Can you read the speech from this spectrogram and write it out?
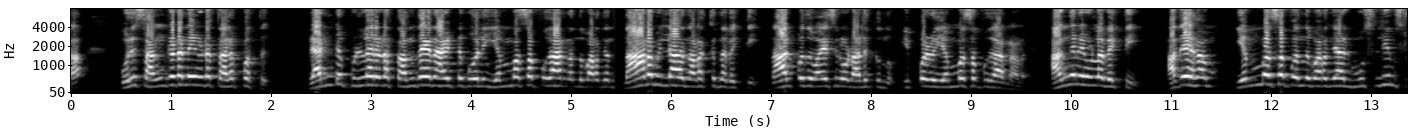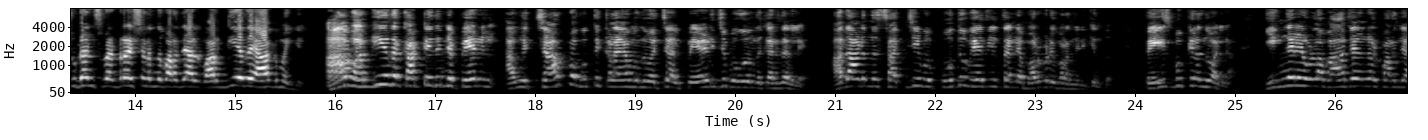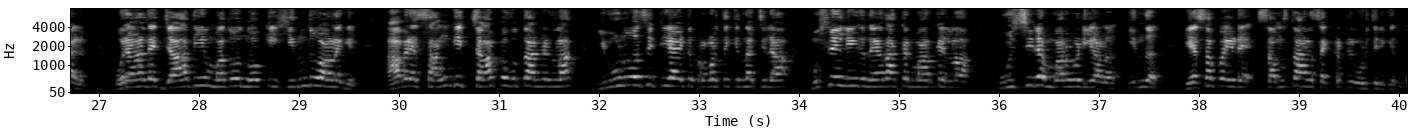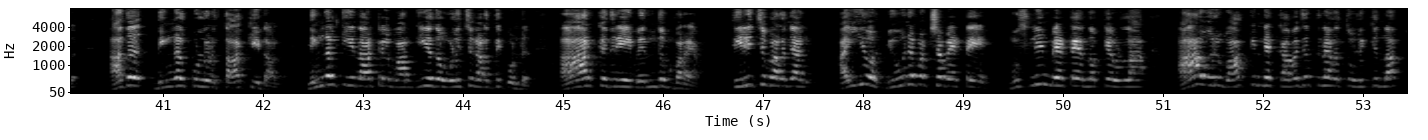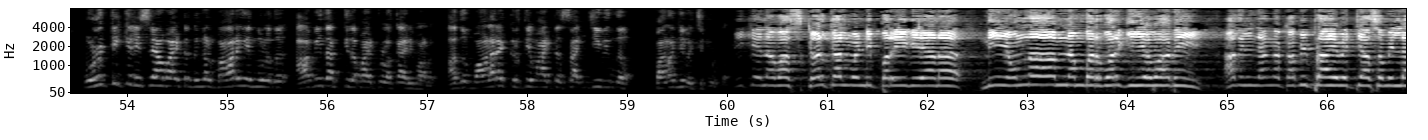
ഒരു സംഘടനയുടെ തലപ്പത്ത് രണ്ട് പിള്ളേരുടെ തന്തയനായിട്ട് പോലും എം എസ് എഫുകാരൻ എന്ന് പറഞ്ഞ് നാണമില്ലാതെ നടക്കുന്ന വ്യക്തി നാൽപ്പത് വയസ്സിനോട് അടുക്കുന്നു ഇപ്പോഴും എം എസ് എഫുകാരനാണ് അങ്ങനെയുള്ള വ്യക്തി അദ്ദേഹം എം എസ് എഫ് എന്ന് പറഞ്ഞാൽ മുസ്ലിം സ്റ്റുഡൻസ് ഫെഡറേഷൻ എന്ന് പറഞ്ഞാൽ വർഗീയതയാകുമെങ്കിൽ ആ വർഗീയത കട്ടിയതിന്റെ പേരിൽ അങ്ങ് ചാപ്പ കുത്തിക്കളയാമെന്ന് വെച്ചാൽ പേടിച്ചു പോകുമെന്ന് കരുതല്ലേ? അതാണ് ഇന്ന് സജീവ് പൊതുവേദിയിൽ തന്നെ മറുപടി പറഞ്ഞിരിക്കുന്നത്. ഫേസ്ബുക്കിലൊന്നുമല്ല. ഇങ്ങനെയുള്ള വാചകങ്ങൾ പറഞ്ഞാലും ഒരാളുടെ ജാതിയും മതവും നോക്കി ഹിന്ദു ആണെങ്കിൽ അവരെ സംഘി ചാപ്പ കുത്താനുള്ള യൂണിവേഴ്സിറ്റി ആയിട്ട് പ്രവർത്തിക്കുന്ന ചില മുസ്ലിം ലീഗ് നേതാക്കന്മാർക്കുള്ള ഉശിര മറുപടിയാണ് ഇന്ന് എസ് എഫ് ഐയുടെ സംസ്ഥാന സെക്രട്ടറി കൊടുത്തിരിക്കുന്നത്. അത് നിങ്ങൾക്കുള്ള ഒരു താക്കീതാണ്. നിങ്ങൾക്ക് ഈ നാട്ടിൽ വർഗീയത ഒളിച്ചു നടത്തിക്കൊണ്ട് ആർക്കെതിരെയും എന്തും പറയാം. തിരിച്ചു പറഞ്ഞാൽ അയ്യോ ന്യൂനപക്ഷ വേട്ടയെ മുസ്ലിം വേട്ട എന്നൊക്കെയുള്ള ആ ഒരു വാക്കിന്റെ കവചത്തിനകത്ത് ഒളിക്കുന്ന പൊളിറ്റിക്കൽ ഇസ്ലാമായിട്ട് നിങ്ങൾ മാറി എന്നുള്ളത് അവിതർക്കിതമായിട്ടുള്ള കാര്യമാണ്. അത് വളരെ കൃത്യമായിട്ട് സഞ്ജീവ് ഇന്ന് പറഞ്ഞു വെച്ചിട്ടുണ്ട്. പി കെ നവാസ് കേൾക്കാൻ വേണ്ടി പറയുകയാണ് നീ ഒന്നാം നമ്പർ വർഗീയവാദി. അതിൽ ഞങ്ങൾക്ക് അഭിപ്രായ വ്യത്യാസമില്ല.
